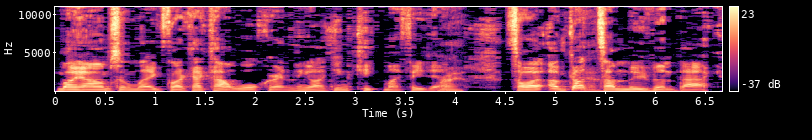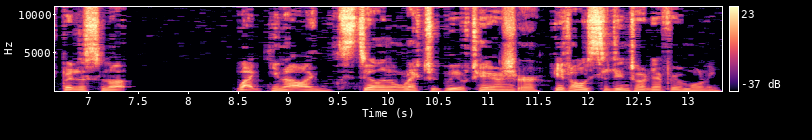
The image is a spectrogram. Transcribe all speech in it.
my arms and legs, like I can't walk or anything. I can kick my feet out. Right. So I, I've got Yeah. some movement back, but it's not like, you know, I'm still in an electric wheelchair and Sure. get hoisted into it every morning.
